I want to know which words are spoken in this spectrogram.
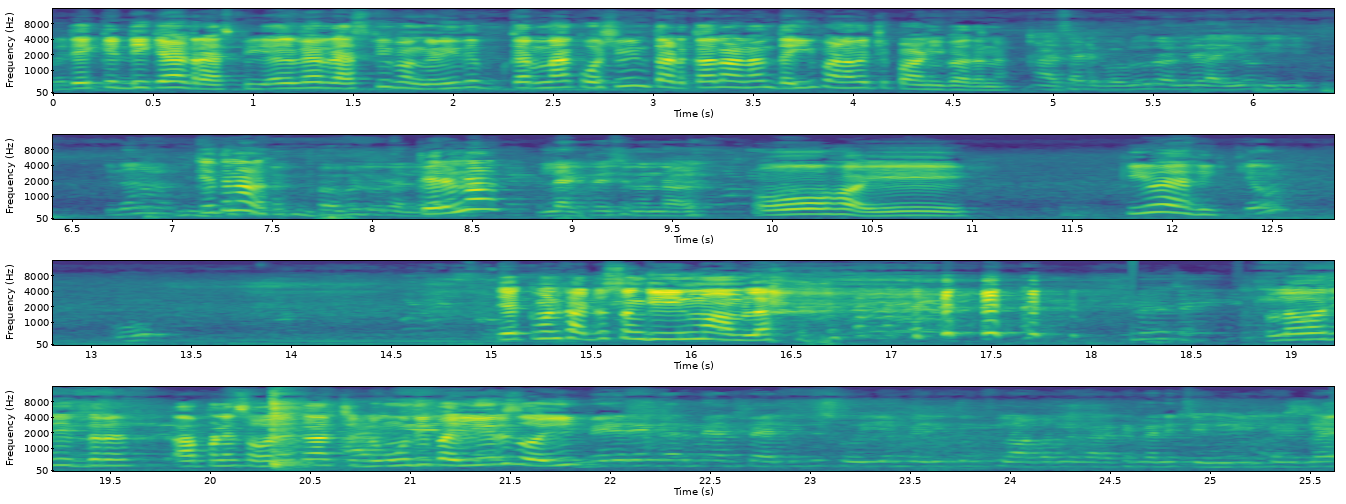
ਦੇ ਕਿੱਡੀ ਘੈਂਟ ਰੈਸਪੀ ਅਗਲੇ ਰੈਸਪੀ ਮੰਗਣੀ ਤੇ ਕਰਨਾ ਕੁਛ ਵੀ ਨਹੀਂ ਤੜਕਾ ਲਾਣਾ ਦਹੀਂ ਪਾਣਾ ਵਿੱਚ ਪਾਣੀ ਪਾ ਦੇਣਾ। ਆ ਸਾਡੇ ਬਬਲੂ ਨਾਲ ਲੜਾਈ ਹੋ ਗਈ ਸੀ। ਕਿਹਦੇ ਨਾਲ? ਕਿਹਦੇ ਨਾਲ? ਬਬਲੂ ਨਾਲ ਤੇਰੇ ਨਾਲ? ਇਲੈਕਟ੍ਰੀਸ਼ੀਅਨ ਨਾਲ। ਓ ਹਾਏ। ਕੀ ਹੋਇਆ ਸੀ? ਕਿਉਂ? ਉਹ ਇੱਕ ਮਿੰਟ ਖਾਜੋ ਸੰਗੀਨ ਮਾਮਲਾ। ਲੋ ਜੀ ਇੱਧਰ ਆਪਣੇ ਸਹੁਰੇ ਘਰ ਚ ਨੂੰਹ ਦੀ ਪਹਿਲੀ ਰਸੋਈ। मेरे घर में आज पहली रसोई है मेरी तो फ्लावर लगा के मैंने चिमनी पे मैं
